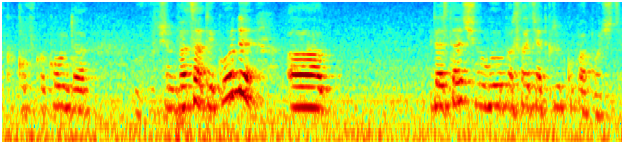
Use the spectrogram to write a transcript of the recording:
в, каком- в каком-то, в общем, 20-е годы, э, достаточно было послать открытку по почте.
